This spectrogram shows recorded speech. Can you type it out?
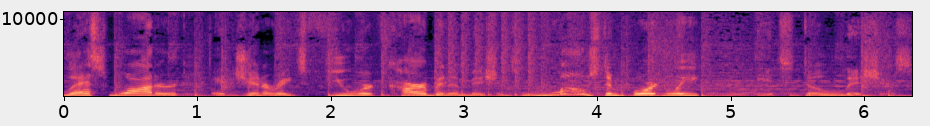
less water and generates fewer carbon emissions. Most importantly, it's delicious.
